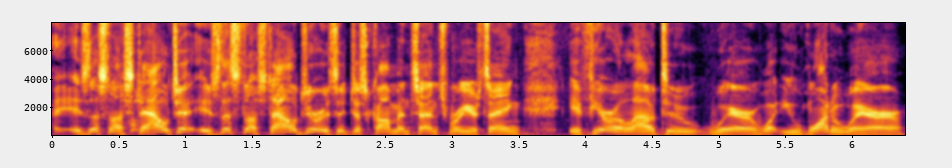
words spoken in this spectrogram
is this nostalgia? Is this nostalgia, or is it just common sense? Where you're saying if you're allowed to wear what you want to wear,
